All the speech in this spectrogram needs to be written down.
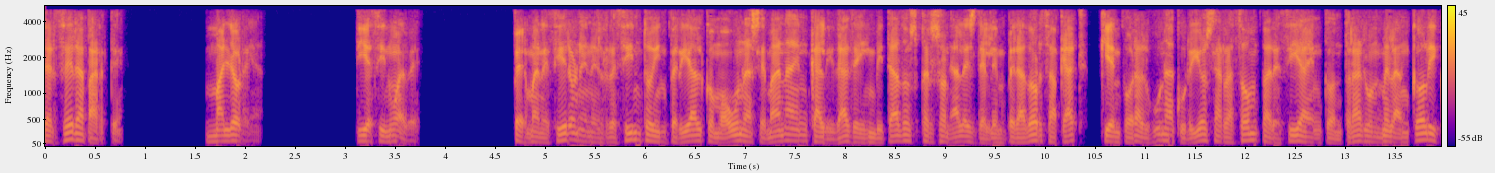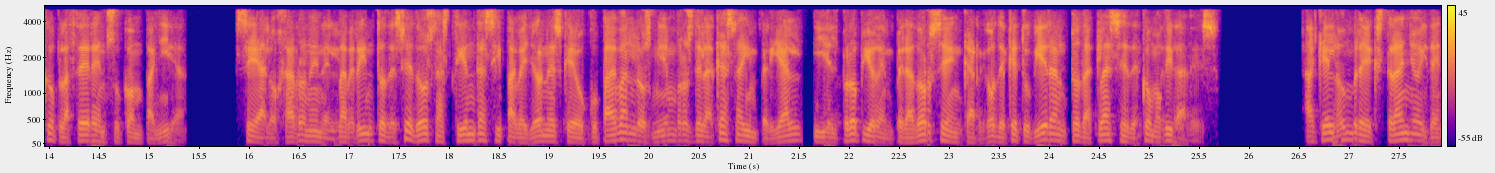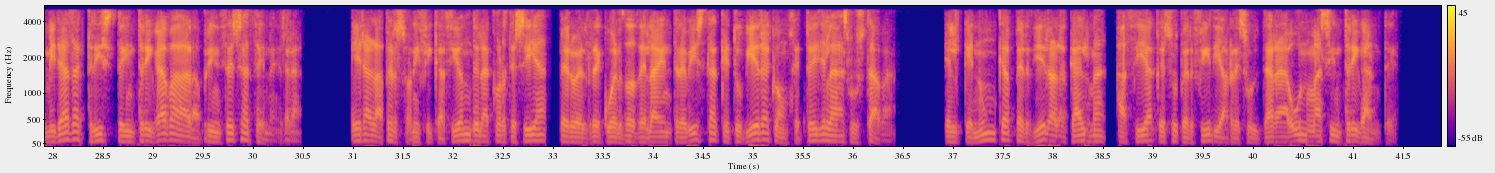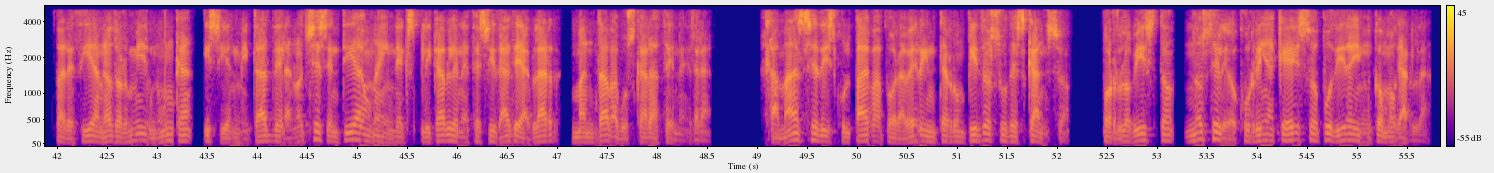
Tercera parte. Mayorea. 19. Permanecieron en el recinto imperial como una semana en calidad de invitados personales del emperador Zakat, quien por alguna curiosa razón parecía encontrar un melancólico placer en su compañía. Se alojaron en el laberinto de sedosas tiendas y pabellones que ocupaban los miembros de la casa imperial, y el propio emperador se encargó de que tuvieran toda clase de comodidades. Aquel hombre extraño y de mirada triste intrigaba a la princesa Cenedra. Era la personificación de la cortesía, pero el recuerdo de la entrevista que tuviera con Getell la asustaba. El que nunca perdiera la calma, hacía que su perfidia resultara aún más intrigante. Parecía no dormir nunca, y si en mitad de la noche sentía una inexplicable necesidad de hablar, mandaba buscar a Cenedra. Jamás se disculpaba por haber interrumpido su descanso. Por lo visto, no se le ocurría que eso pudiera incomodarla.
